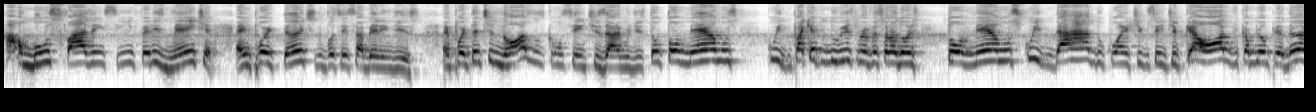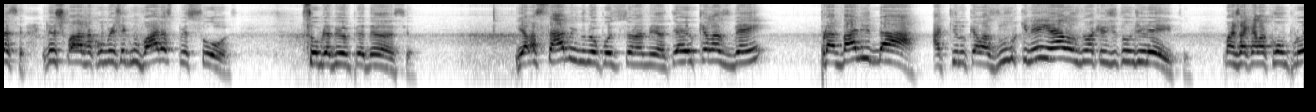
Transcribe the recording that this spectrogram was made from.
Alguns fazem sim, infelizmente. É importante vocês saberem disso. É importante nós nos conscientizarmos disso. Então tomemos. Para que tudo isso, professor Adonis? tomemos cuidado com o artigo científico. É óbvio que a bioimpedância, e deixa eu falar, já conversei com várias pessoas sobre a bioimpedância. E elas sabem do meu posicionamento. E aí o que elas vêm para validar aquilo que elas usam, que nem elas não acreditam direito. Mas já que ela comprou,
